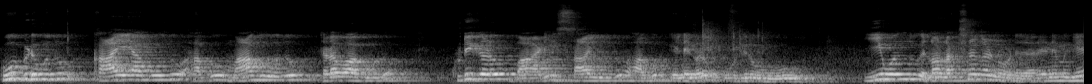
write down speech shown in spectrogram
ಹೂ ಬಿಡುವುದು ಕಾಯಿಯಾಗುವುದು ಹಾಗೂ ಮಾಗುವುದು, ತಡವಾಗುವುದು, ಕುಡಿಗಳು ಬಾಡಿ ಸಾಯುವುದು ಹಾಗೂ ಎಲೆಗಳು ಉದುರುವುವು ಈ ಒಂದು ಎಲ್ಲ ಲಕ್ಷಣಗಳು ನೋಡಿದರೆ ನಿಮಗೆ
